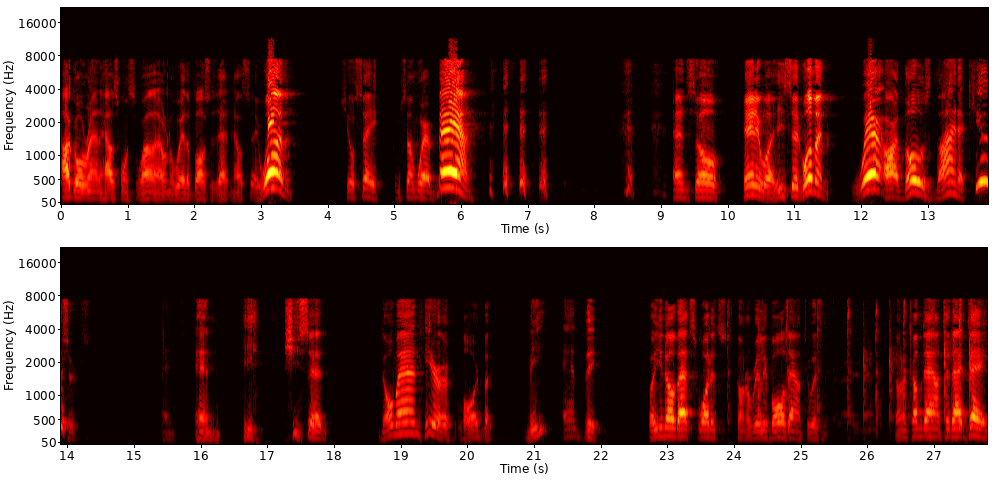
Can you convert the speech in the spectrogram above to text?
I'll go around the house once in a while, and I don't know where the boss is at, and I'll say, Woman! She'll say from somewhere, Man! and so, anyway, he said, Woman, where are those thine accusers? And, and he, she said, No man here, Lord, but me and thee. Well, you know that's what it's going to really boil down to, isn't it? It's going to come down to that day,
